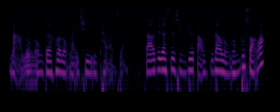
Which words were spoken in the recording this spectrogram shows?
拿龙龙跟贺龙来去开玩笑，然后这个事情就导致到龙龙不爽了。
